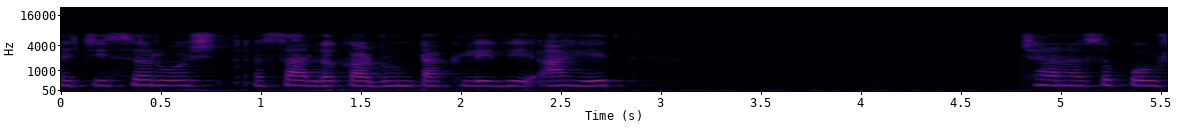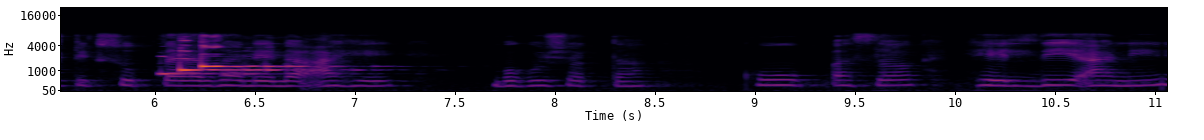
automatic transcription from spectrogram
त्याची सर्व सालं काढून टाकलेली आहेत. छान असं पौष्टिक सूप तयार झालेलं आहे. बघू शकता. खूप असं हेल्दी आणि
